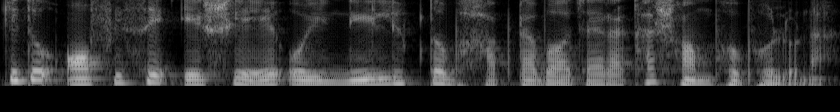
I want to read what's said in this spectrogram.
কিন্তু অফিসে এসে ওই নির্লিপ্ত ভাবটা বজায় রাখা সম্ভব হলো না।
